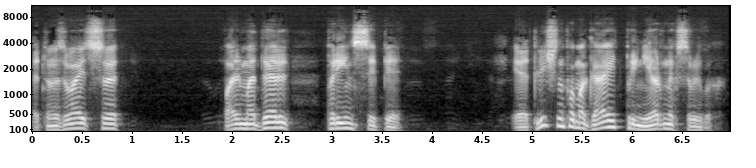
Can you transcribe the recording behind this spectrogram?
Это называется «Пальмадель принципе» и отлично помогает при нервных срывах.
